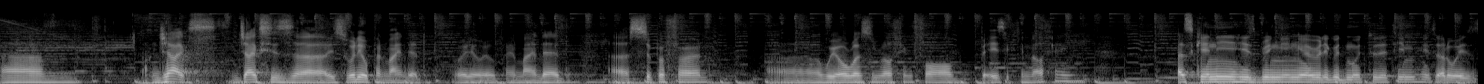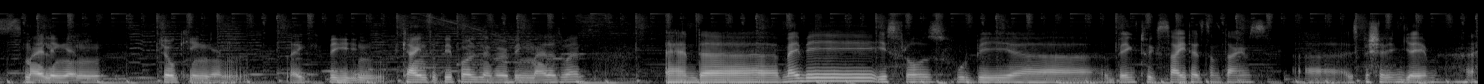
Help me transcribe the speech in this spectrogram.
Um, Jax, Jax is, uh, is really open-minded, really, really open-minded, uh, super fun. Uh, we're always laughing for basically nothing. As Kenny, he's bringing a really good mood to the team. He's always smiling and joking and like being kind to people, never being mad as well. And uh, maybe his flaws would be uh, being too excited sometimes, uh, especially in game.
